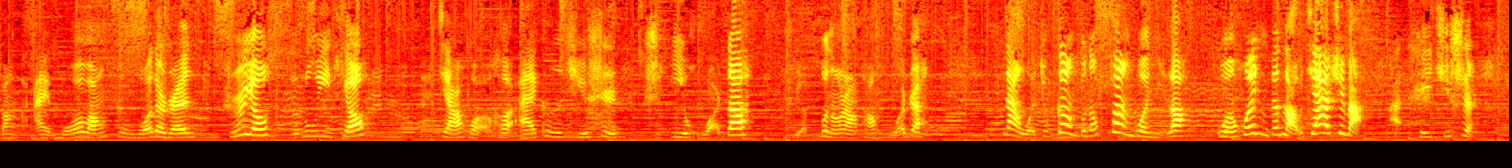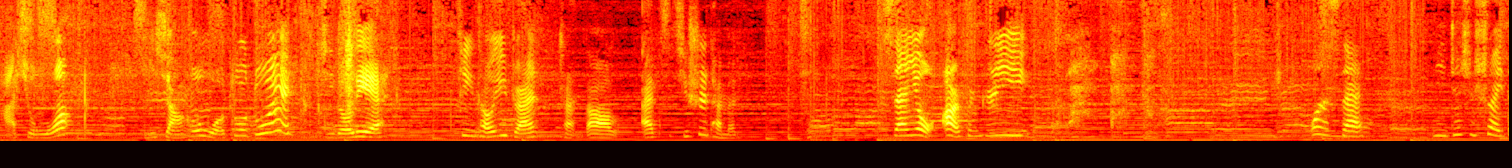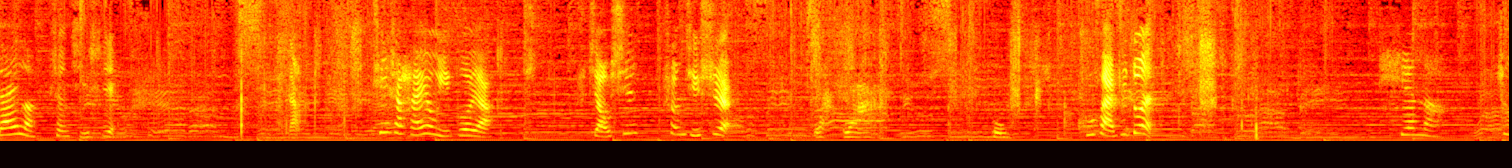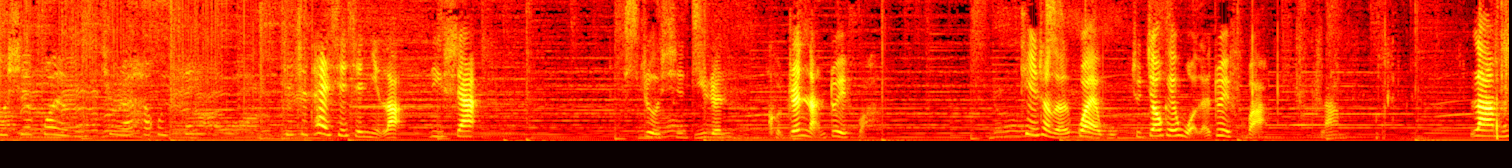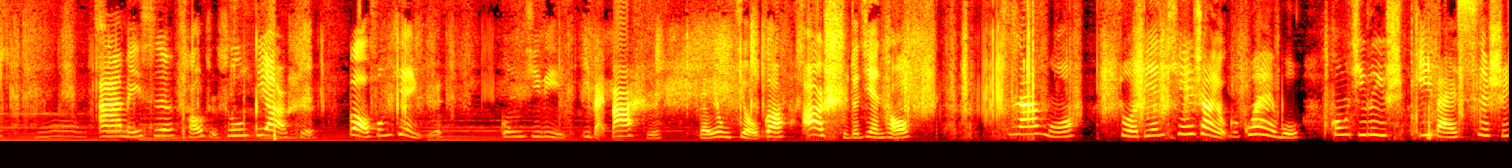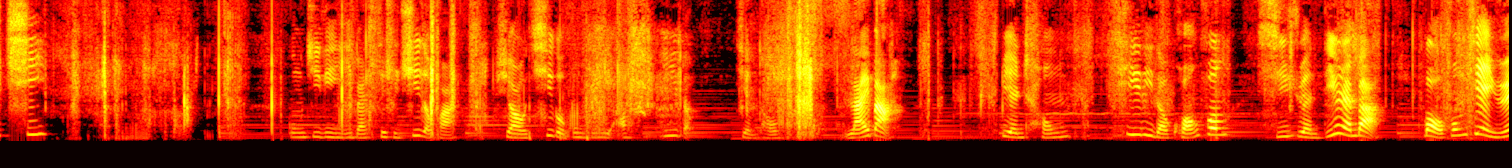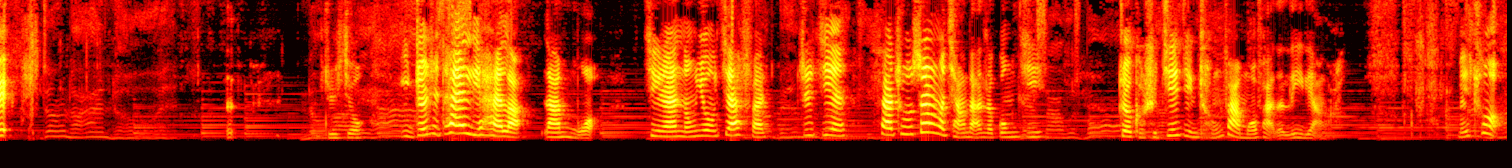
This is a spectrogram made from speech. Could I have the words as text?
妨碍魔王复活的人只有死路一条。那家伙和 X 骑士是一伙的，绝不能让他活着。那我就更不能放过你了，滚回你的老家去吧！暗黑骑士阿修罗，你想和我作对？基德烈，镜头一转，转到 X 骑士他们，三又二分之一。哇塞，你真是帅呆了，圣骑士！那天上还有一个呀，小心，圣骑士！呱呱，嘣，除法之盾。天哪，这些怪物竟然还会飞！真是太谢谢你了，丽莎。这些敌人可真难对付啊！天上的怪物就交给我来对付吧，拉姆。拉姆，阿梅斯考指书第二式：暴风剑雨，攻击力一百八十，得用九个二十的箭头。拉姆，左边天上有个怪物，攻击力是一百四十七。攻击力一百四十七的话，需要七个攻击力二十一的箭头。来吧，变成凄厉的狂风，席卷敌人吧！暴风剑雨。师兄，你真是太厉害了，拉姆，竟然能用加法之剑发出这么强大的攻击，这可是接近乘法魔法的力量啊！没错，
